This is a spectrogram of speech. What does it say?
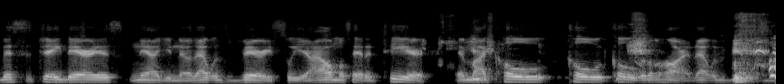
Mrs. J. Darius, now you know. That was very sweet. I almost had a tear in my cold, cold, cold little heart. That was beautiful.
